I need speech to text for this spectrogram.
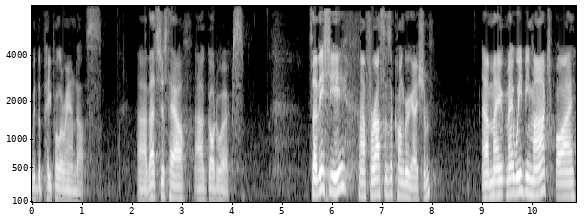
with the people around us. Uh, that's just how uh, God works. So this year, uh, for us as a congregation, uh, may, may we be marked by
